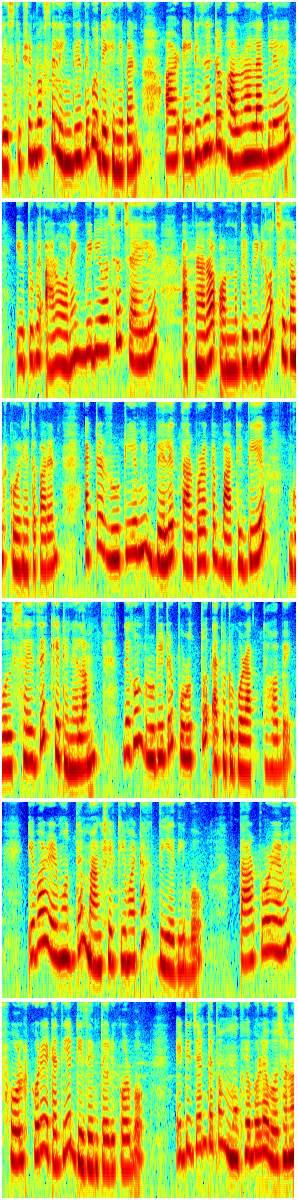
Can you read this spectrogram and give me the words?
ডিসক্রিপশন বক্সে লিঙ্ক দিয়ে দেবো, দেখে নেবেন। আর এই ডিজাইনটা ভালো না লাগলে ইউটিউবে আরও অনেক ভিডিও আছে, চাইলে আপনারা অন্যদের ভিডিও চেক আউট করে নিতে পারেন। একটা রুটি আমি বেলে তারপর একটা বাটি দিয়ে গোল সাইজে কেটে নিলাম। দেখুন, রুটিটার পুরুত্ব এতটুকু রাখতে হবে। এবার এর মধ্যে মাংসের কিমাটা দিয়ে দিব। তারপরে আমি ফোল্ড করে এটা দিয়ে ডিজাইন তৈরি করব। এই ডিজাইনটা তো মুখে বলে বোঝানো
